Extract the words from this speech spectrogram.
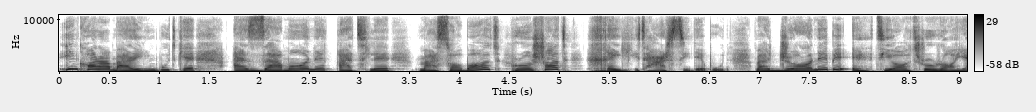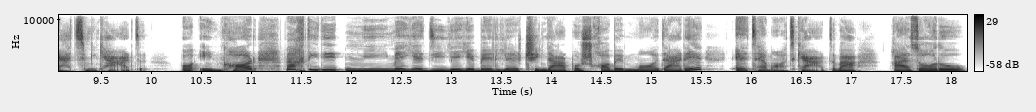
این کارم برای این بود که از زمان قتل مسابات پروشات خیلی ترسیده بود و جانب احتیاط رو رایت می کرد. با این کار وقتی دید نیمه دیگه بلرچین در بشخاب مادره اعتماد کرد و غذا رو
